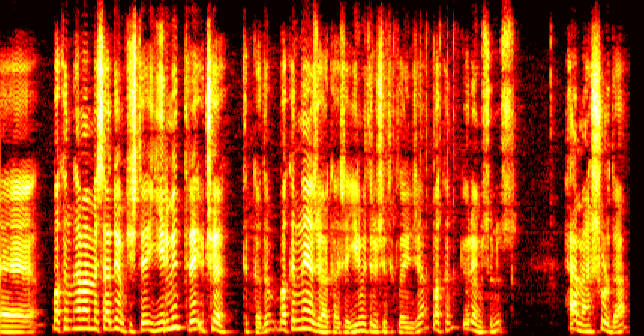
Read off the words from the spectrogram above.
ee, bakın hemen mesela diyorum ki işte 20 3'e tıkladım. Bakın ne yazıyor arkadaşlar 20 3'e tıklayınca. Bakın görüyor musunuz? Hemen şurada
